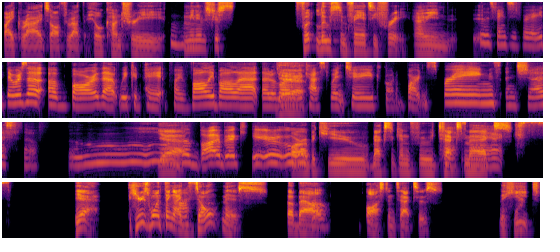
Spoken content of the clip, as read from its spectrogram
bike rides all throughout the hill country. Mhm. I mean, it was just footloose and fancy free. I mean, It was fancy free. There was a, a bar that we could pay, play volleyball at that a lot of the cast went to. You could go to Barton Springs and just the food, Yeah. the barbecue, barbecue, Mexican food, Tex Mex. Yeah. Here's one thing I don't miss about Oh, Austin, Texas the heat.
